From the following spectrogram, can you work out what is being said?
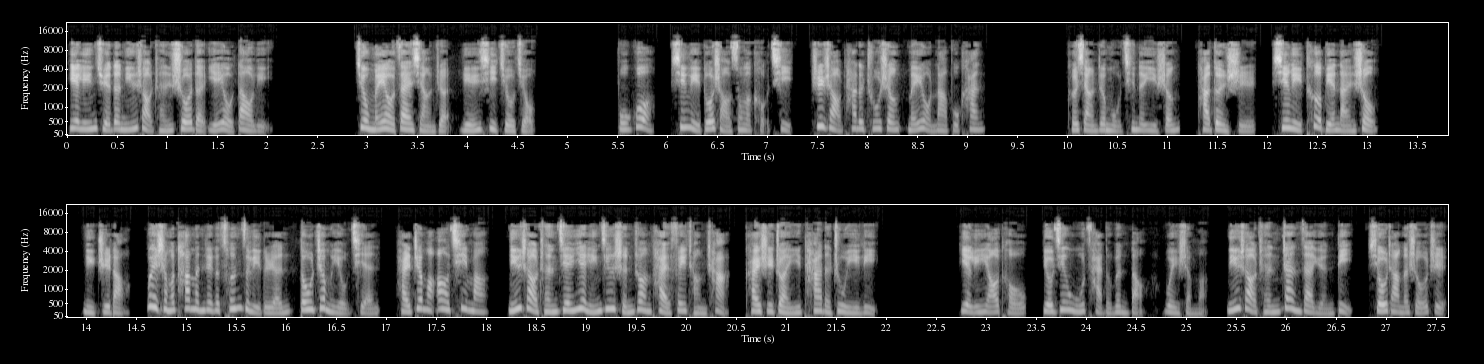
叶林觉得宁少臣说的也有道理，就没有再想着联系舅舅。不过心里多少松了口气，至少他的出生没有那不堪。可想着母亲的一生，他顿时心里特别难受。你知道为什么他们这个村子里的人都这么有钱，还这么傲气吗？宁少臣见叶林精神状态非常差，开始转移他的注意力。叶林摇头，有惊无彩的问道：“为什么？”宁少臣站在原地，修长的手指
